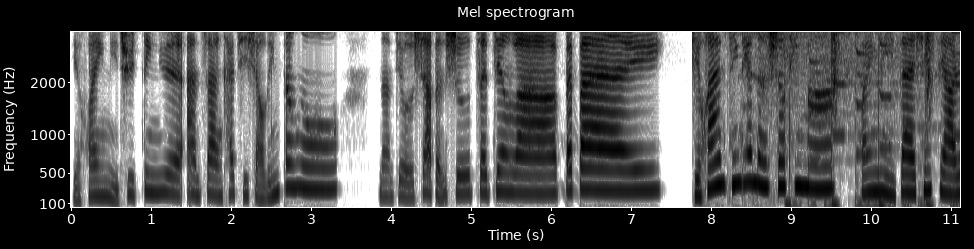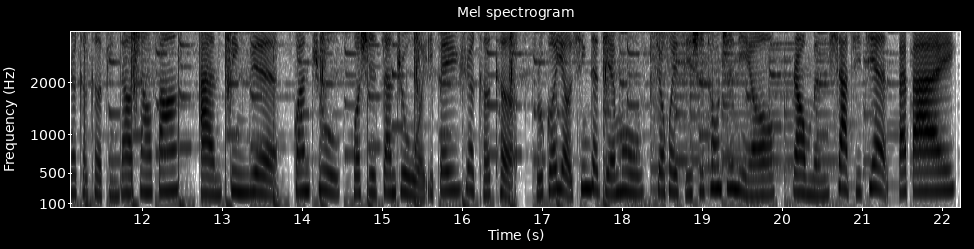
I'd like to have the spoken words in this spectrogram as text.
也欢迎你去订阅、按赞、开启小铃铛哦。那就下本书再见啦，拜拜！喜欢今天的收听吗？欢迎你在新西亚热可可频道上方按订阅、关注，或是赞助我一杯热可可。如果有新的节目，就会及时通知你哦。让我们下期见，拜拜！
